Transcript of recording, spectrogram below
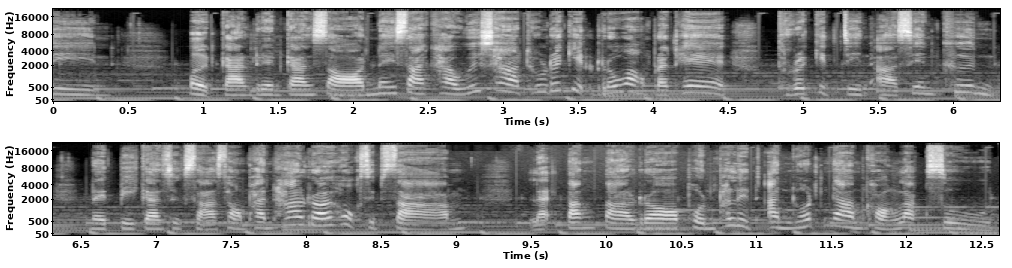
จีน เปิดการเรียนการสอนในสาขาวิชาธุรกิจระหว่างประเทศ ธุรกิจจีนอาเซียนขึ้น ในปีการศึกษา 2563 และตั้งตารอผลผลิตอันงดงามของหลักสูตร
